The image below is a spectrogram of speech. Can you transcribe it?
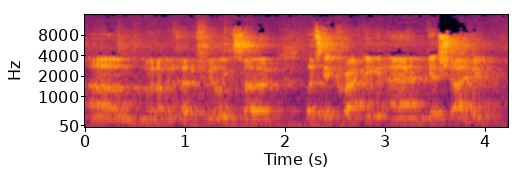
um, and we're not going to hurt her feelings. So let's get cracking and get shaving.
